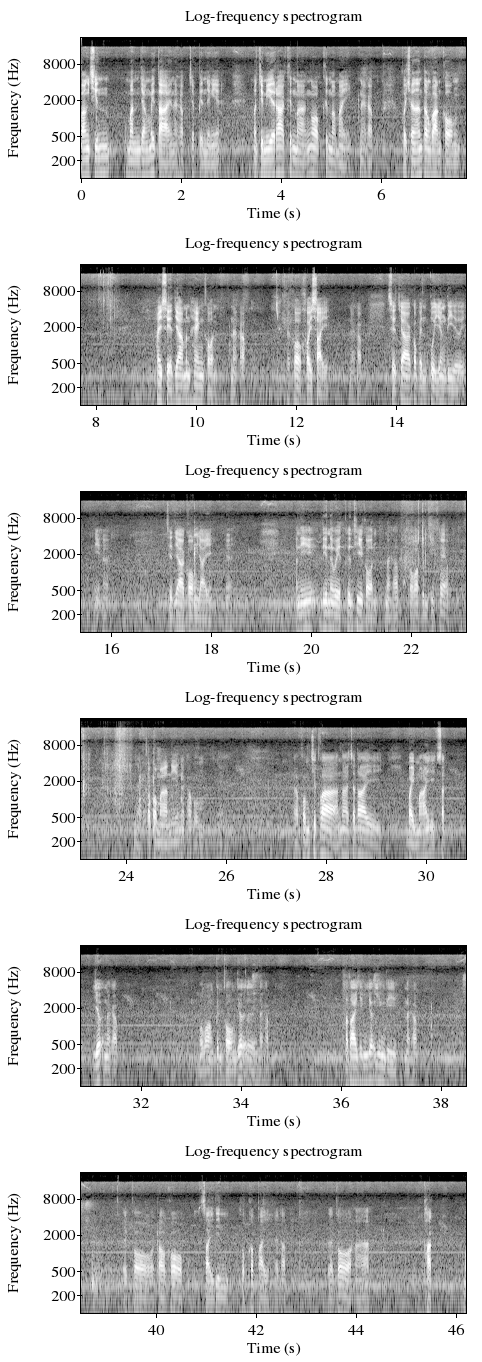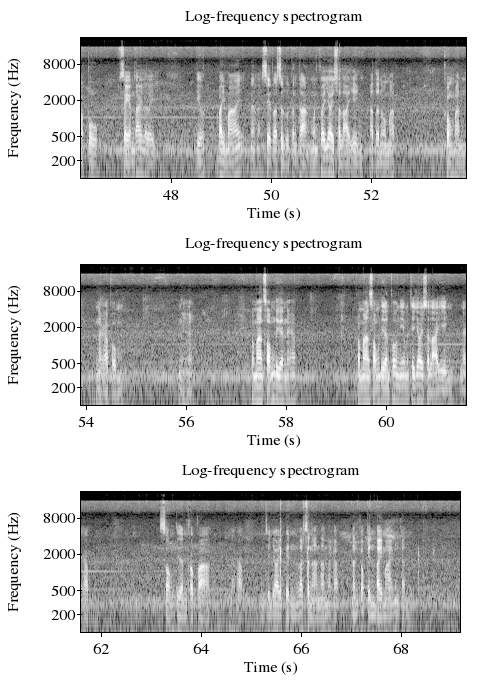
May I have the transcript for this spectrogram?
บางชิ้นมันยังไม่ตายนะครับ จะเป็นอย่างเงี้ยมันจะมีรากขึ้นมางอกขึ้นมาใหม่นะครับ เพราะฉะนั้นต้องวางกอง ให้เศษหญ้ามันแห้งก่อนนะครับ แล้วก็ค่อยใส่นะครับ เศษหญ้าก็เป็นปุ๋ยอย่างดีเลยนี่ฮะเศษหญ้ากองใหญ่นะอันนี้รีโนเวทพื้นที่ก่อนนะครับ เพราะว่าพื้นที่แคบนะก็ประมาณนี้นะครับผมผมคิดว่าน่าจะได้ ใบไม้อีกสักเยอะนะครับมาวางเป็นกองเยอะเลยนะครับถ้าได้ยิ่งเยอะยิ่งดีนะครับ แล้วก็เราก็ใส่ดินลบเข้าไปนะครับ แล้วก็หาผักมาปลูกเสมได้เลย เดี๋ยวใบไม้นะฮะเศษวัสดุต่างๆ มันก็ย่อยสลายเองอัตโนมัติของมันนะครับผมนะฮะประมาณ 2 เดือนนะครับ ประมาณ 2 เดือนพวกนี้มันจะย่อยสลายเองนะครับ 2 เดือนกว่าๆนะครับ มันจะย่อยเป็นลักษณะนั้นนะครับ นั้นก็เป็นใบไม้เหมือนกัน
